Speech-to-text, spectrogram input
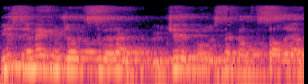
Biz emek mücadelesi veren, ülke ekonomisine katkı sağlayan,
